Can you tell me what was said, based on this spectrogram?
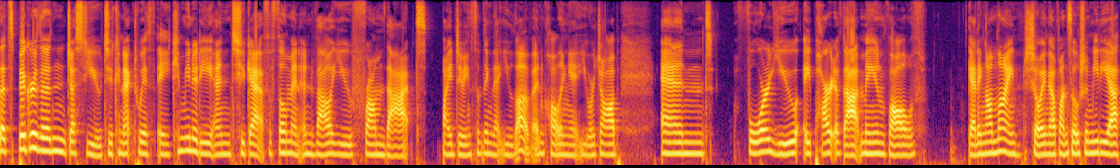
that's bigger than just you, to connect with a community and to get fulfillment and value from that by doing something that you love and calling it your job. And for you, a part of that may involve getting online, showing up on social media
